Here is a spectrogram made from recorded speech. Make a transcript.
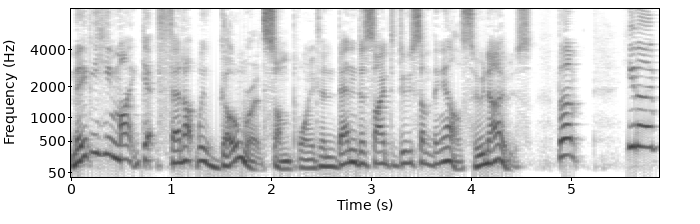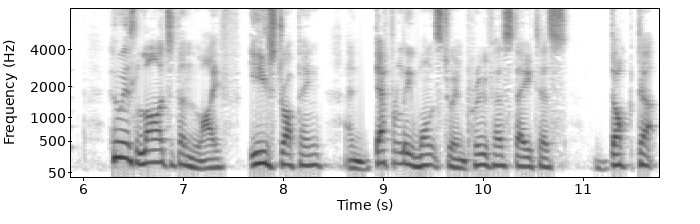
Maybe he might get fed up with Goma at some point and then decide to do something else, who knows? But you know, who is larger than life, eavesdropping, and definitely wants to improve her status, Dr.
